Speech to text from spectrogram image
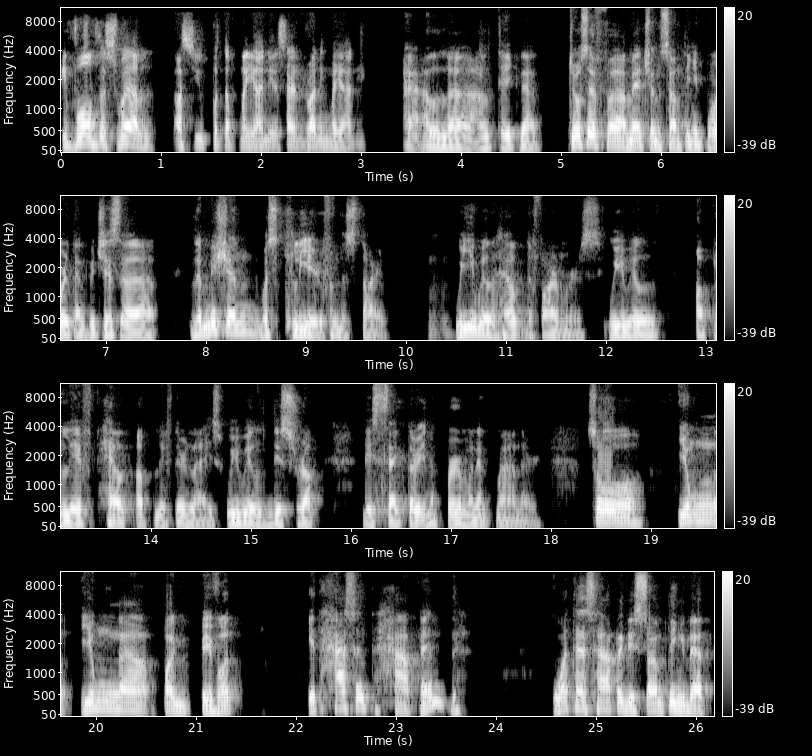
evolved as well as you put up Mayani and started running Mayani? I'll uh, I'll take that. Josef uh, mentioned something important, which is uh, the mission was clear from the start. Mm-hmm. We will help the farmers. We will uplift, help uplift their lives. We will disrupt this sector in a permanent manner. So, yung yung uh, pag-pivot, it hasn't happened. What has happened is something that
